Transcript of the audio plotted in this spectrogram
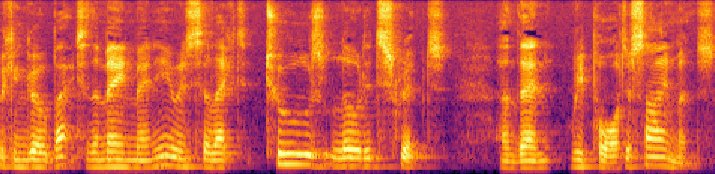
We can go back to the main menu and select Tools Loaded Scripts and then Report Assignments.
